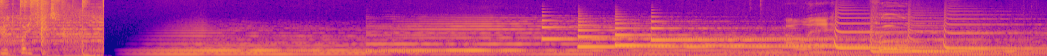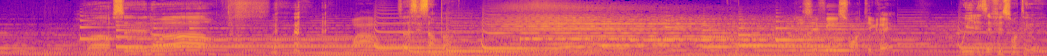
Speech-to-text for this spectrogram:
Allez, polyflûte. Ah ouais. Noir, c'est noir. Waouh. Ça, c'est sympa. Les effets sont intégrés? Oui, les effets sont intégrés.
